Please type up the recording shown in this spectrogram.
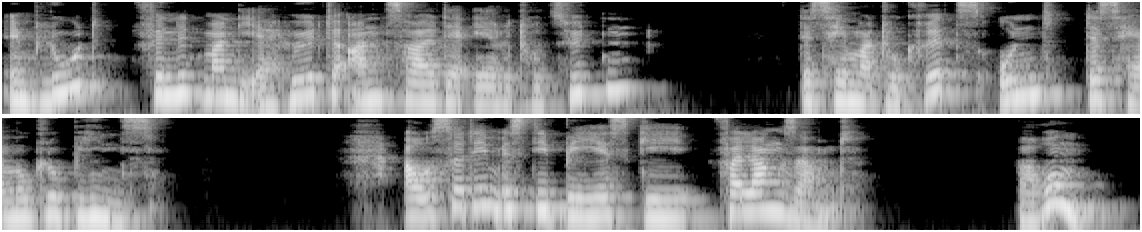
Im Blut findet man die erhöhte Anzahl der Erythrozyten, des Hämatokrits und des Hämoglobins. Außerdem ist die BSG verlangsamt. Warum?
